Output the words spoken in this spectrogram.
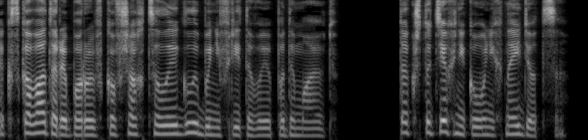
Экскаваторы порой в ковшах целые глыбы нефритовые подымают. Так что техника у них найдется.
